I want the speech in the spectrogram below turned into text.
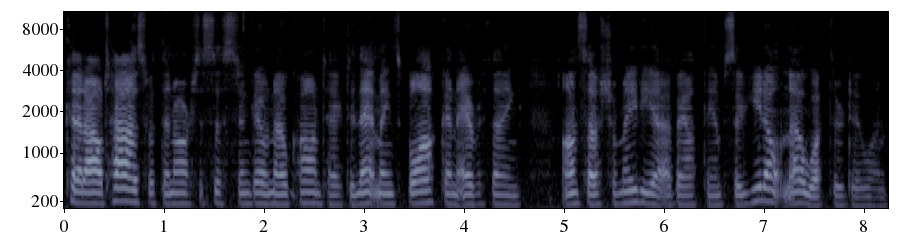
cut all ties with the narcissist and go no contact. And that means blocking everything on social media about them, so you don't know what they're doing.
